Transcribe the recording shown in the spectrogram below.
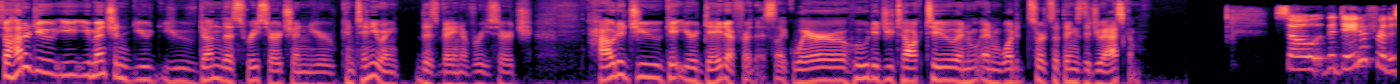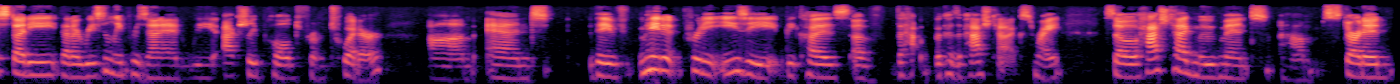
So how did you, you you mentioned you you've done this research and you're continuing this vein of research. how did you get your data for this? Like, where, who did you talk to, and and what sorts of things did you ask them? So the data for the study that I recently presented, we actually pulled from Twitter, um, and they've made it pretty easy because of the because of hashtags, right? So hashtag movement um, started,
